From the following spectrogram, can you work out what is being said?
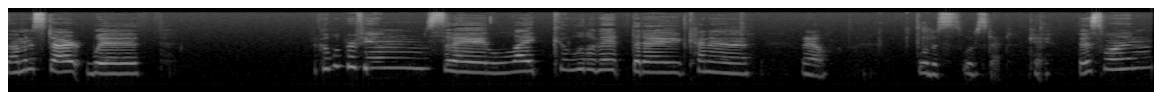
so I'm gonna start with a couple perfumes that I like a little bit that I kind of, I don't know, we'll just, we'll just start. This one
